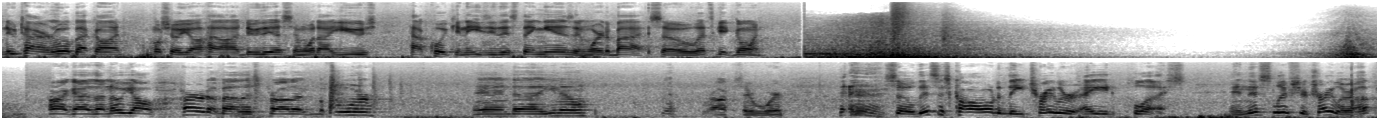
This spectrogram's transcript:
new tire and wheel back on. I'm gonna show y'all how I do this and what I use, how quick and easy this thing is and where to buy it. So let's get going. All right guys, I know y'all heard about this product before and uh, you know, rocks everywhere. so this is called the Trailer Aid Plus and this lifts your trailer up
